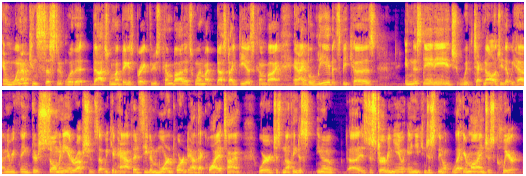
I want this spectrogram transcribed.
And when I'm consistent with it, that's when my biggest breakthroughs come by. That's when my best ideas come by. And I believe it's because in this day and age, with technology that we have and everything, there's so many interruptions that we can have that it's even more important to have that quiet time where just nothing just, you know, uh, is disturbing you and you can just, you know, let your mind just clear.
